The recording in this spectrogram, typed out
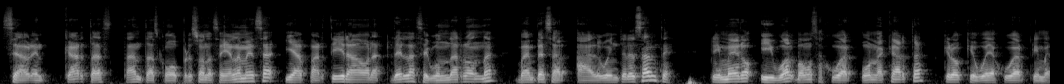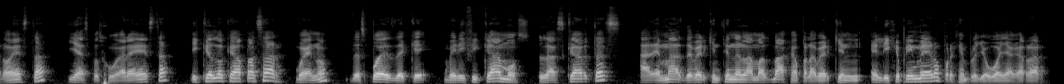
se abren cartas, tantas como personas ahí en la mesa y a partir ahora de la segunda ronda va a empezar algo interesante. Primero, igual vamos a jugar una carta. Creo que voy a jugar primero esta y después jugaré esta. ¿Y qué es lo que va a pasar? Bueno, después de que verificamos las cartas, además de ver quién tiene la más baja para ver quién elige primero, por ejemplo yo voy a agarrar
